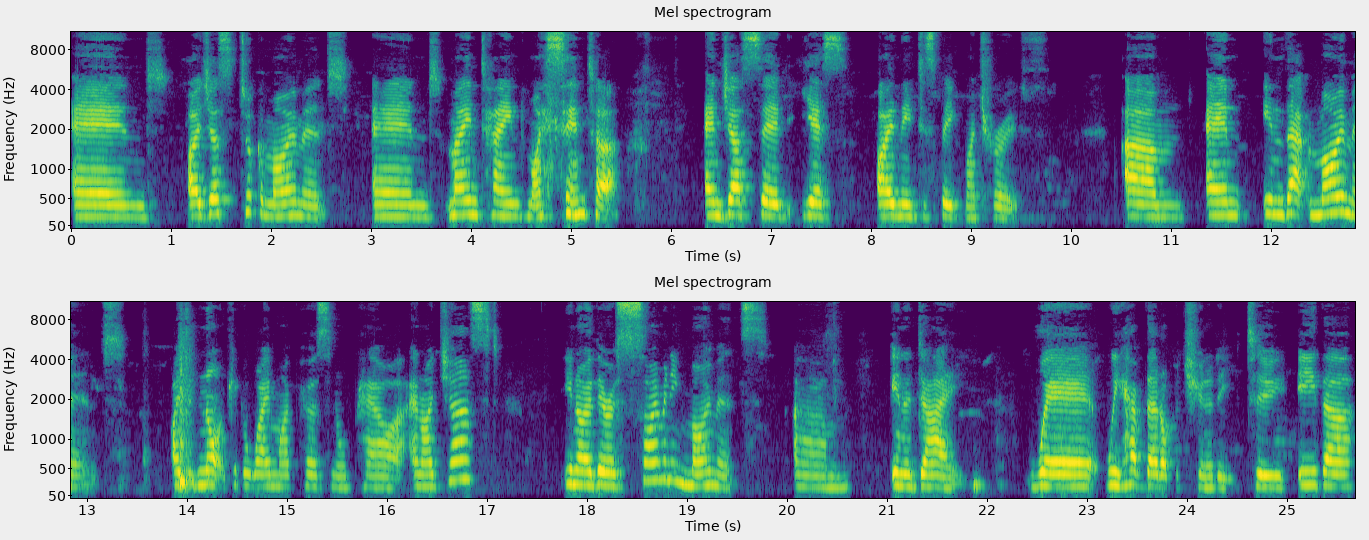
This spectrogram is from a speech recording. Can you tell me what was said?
And I just took a moment and maintained my center and just said, Yes, I need to speak my truth. Um, and in that moment, I did not give away my personal power. And I just, you know, there are so many moments um, in a day where we have that opportunity to either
